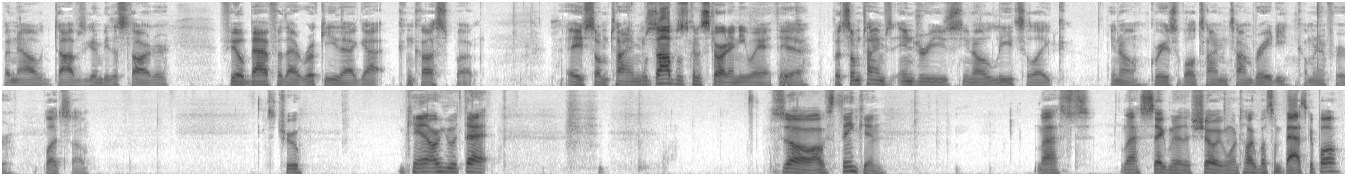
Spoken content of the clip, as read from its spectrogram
But now Dobbs is going to be the starter. Feel bad for that rookie that got concussed, but hey, sometimes Well, Dobbs was going to start anyway. I think. yeah, but sometimes injuries, you know, lead to like, you know, greatest of all time and Tom Brady coming in for Bledsoe. It's true. You can't argue with that. So I was thinking, last last segment of the show, you want to talk about some basketball?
